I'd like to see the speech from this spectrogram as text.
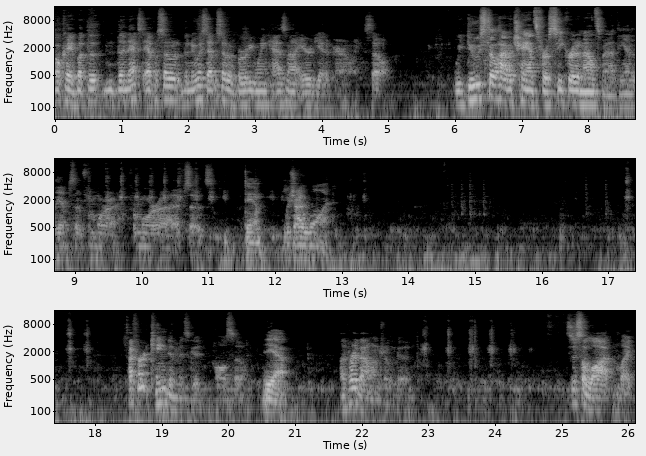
Okay, but the the next episode, the newest episode of Birdie Wing has not aired yet, apparently. So We do still have a chance for a secret announcement at the end of the episode for more uh, for more uh, episodes, Damn. which I want. I've heard Kingdom is good, also. Yeah. I've heard that one's really good. It's just a lot, like,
